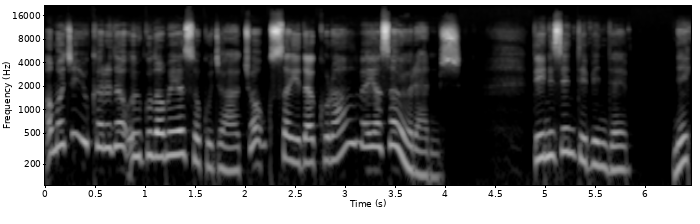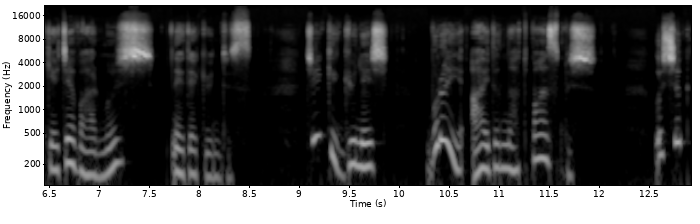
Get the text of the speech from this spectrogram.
Amacı yukarıda uygulamaya sokacağı çok sayıda kural ve yasa öğrenmiş. Denizin dibinde ne gece varmış ne de gündüz. Çünkü güneş burayı aydınlatmazmış. Işık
